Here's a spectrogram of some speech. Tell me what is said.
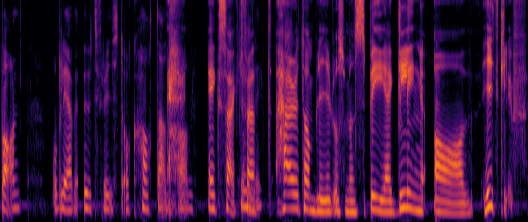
barn och blev utfryst och hatad av Exakt, för Hindley. att Harriton blir då som en spegling av Heathcliff.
